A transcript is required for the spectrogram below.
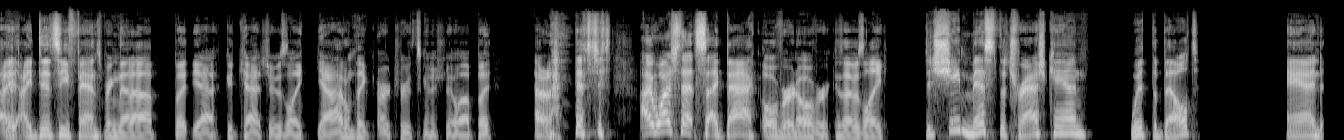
I, I did see fans bring that up, but yeah, good catch. It was like, yeah, I don't think R-Truth's going to show up, but I don't know. It's just I watched that side back over and over because I was like, did she miss the trash can with the belt? And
